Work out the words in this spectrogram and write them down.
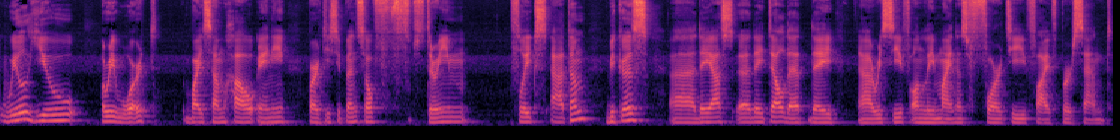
will you reward by somehow any participants of stream flix atom because uh, they ask uh, they tell that they uh, receive only minus 45 percent.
